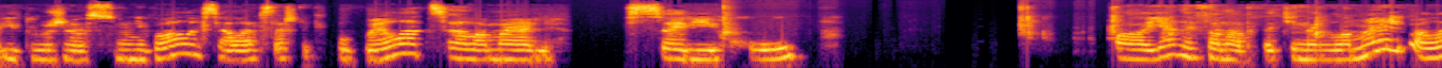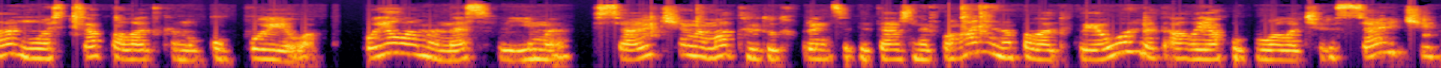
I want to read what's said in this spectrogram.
І дуже сумнівалася, але все ж таки купила. Це ламель серії Hoop. Я не фанатка тіней ламель, але ну ось ця палетка ну купила. Купила мене своїми сяючими. Матові тут, в принципі, теж непогані. На палетку є огляд, але я купувала через сяючі,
